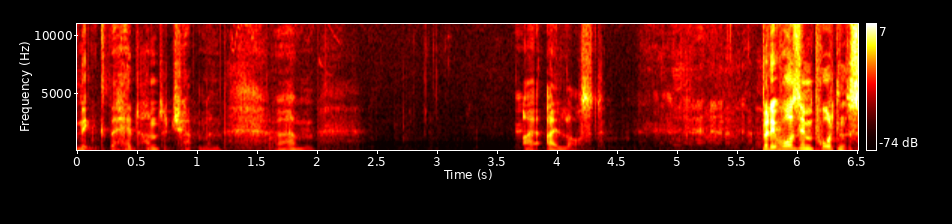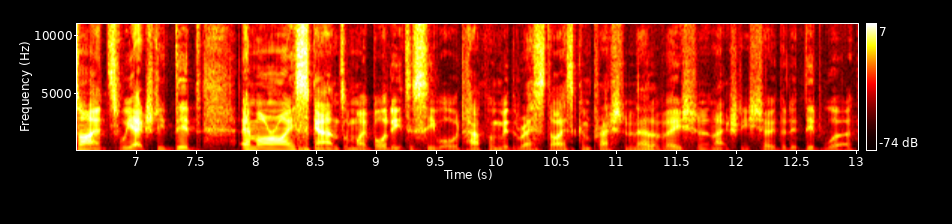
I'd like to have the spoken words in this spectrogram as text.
Nick the Headhunter Chapman. Um, I, I lost. But it was important science. We actually did MRI scans on my body to see what would happen with rest, ice, compression, and elevation, and actually showed that it did work.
